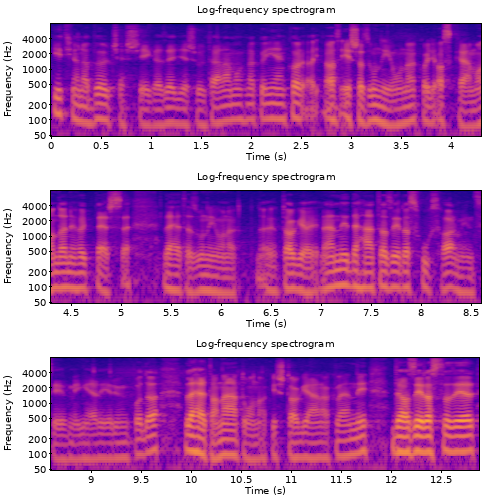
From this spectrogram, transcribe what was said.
itt jön a bölcsesség az Egyesült Államoknak, hogy ilyenkor, az, és az Uniónak, hogy azt kell mondani, hogy persze lehet az Uniónak tagjai lenni, de hát azért az 20-30 év még elérünk oda. Lehet a NATO-nak is tagjának lenni, de azért azt azért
